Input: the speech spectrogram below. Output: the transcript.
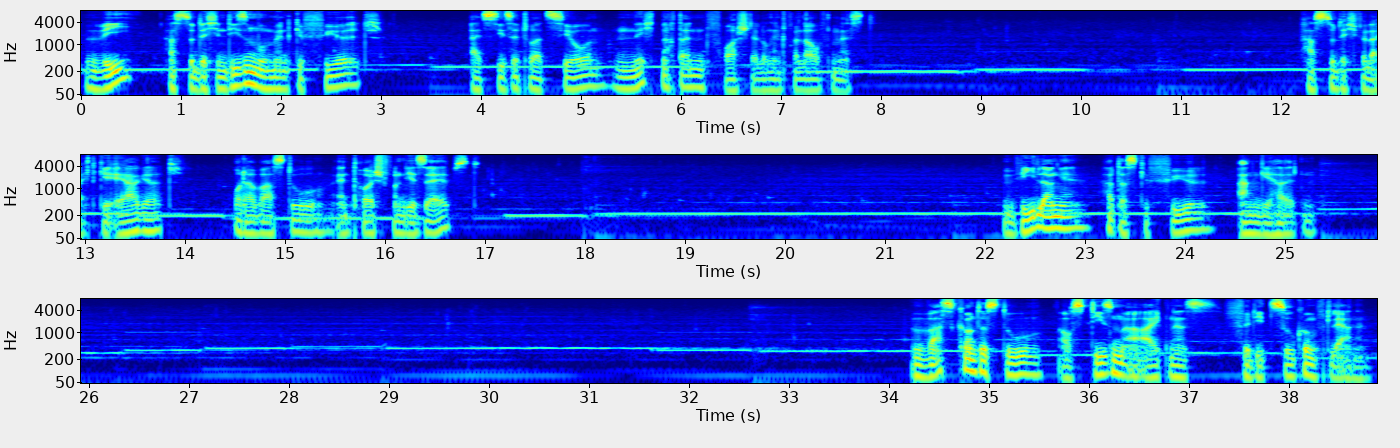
Wie hast du dich in diesem Moment gefühlt, als die Situation nicht nach deinen Vorstellungen verlaufen ist? Hast du dich vielleicht geärgert oder warst du enttäuscht von dir selbst? Wie lange hat das Gefühl angehalten? Was konntest du aus diesem Ereignis für die Zukunft lernen?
